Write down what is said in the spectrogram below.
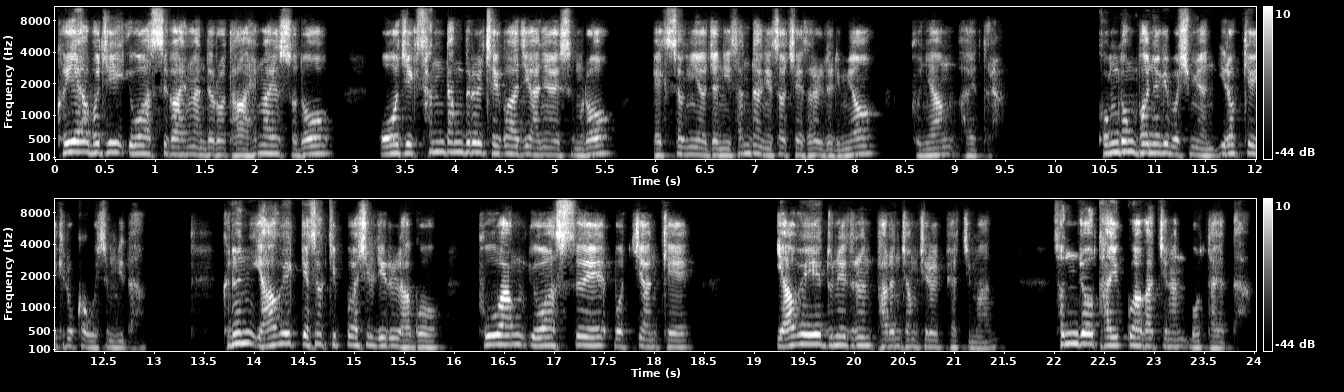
그의 아버지 요아스가 행한 대로 다 행하였어도 오직 산당들을 제거하지 아니하였으므로 백성이 여전히 산당에서 제사를 드리며 분양하였더라. 공동 번역에 보시면 이렇게 기록하고 있습니다. 그는 야훼께서 기뻐하실 일을 하고 부왕 요아스에 못지않게 야훼의 눈에 드는 바른 정치를 폈지만 선조 다윗과 같지는 못하였다.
